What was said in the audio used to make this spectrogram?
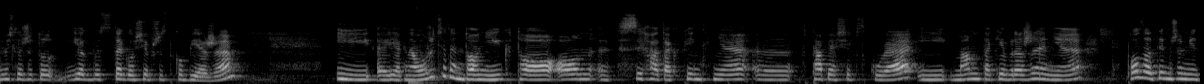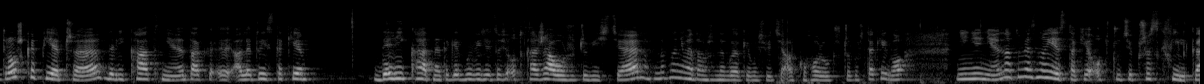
myślę, że to jakby z tego się wszystko bierze. I e, jak nałożycie ten tonik, to on e, wsycha tak pięknie, e, wtapia się w skórę i mam takie wrażenie, poza tym, że mnie troszkę piecze, delikatnie, tak, ale to jest takie delikatne, tak jakby wiecie, coś odkarzało rzeczywiście, natomiast no nie ma tam żadnego jakiegoś, wiecie, alkoholu czy czegoś takiego, nie, nie, nie, natomiast no jest takie odczucie przez chwilkę,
